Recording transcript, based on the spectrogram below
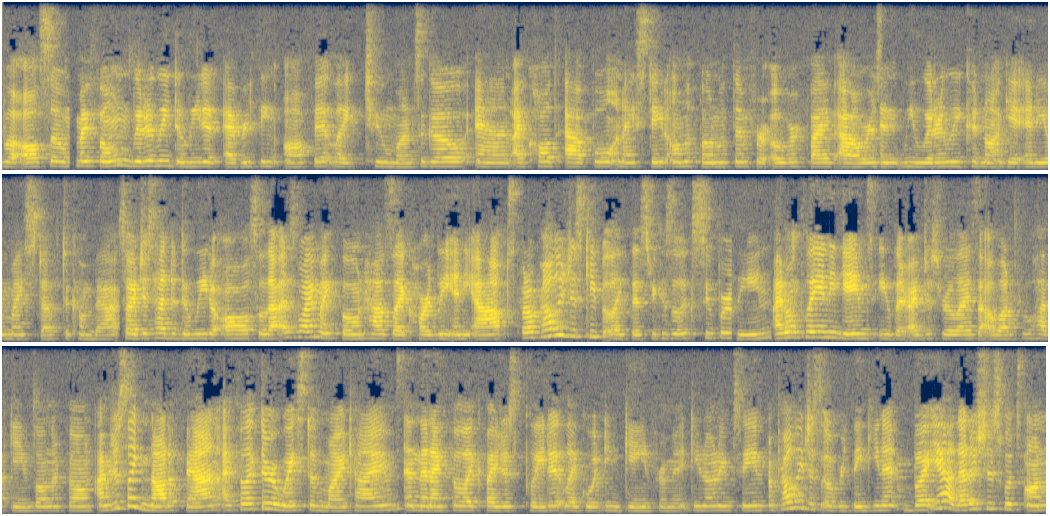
But also my phone literally deleted everything off it like two months ago and I called Apple and I stayed on the phone with them for over five hours and we literally could not get any of my stuff to come back. So I just had to delete it all. So that is why my phone has like hardly any apps. But I'll probably just keep it like this because it looks super clean. I don't play any games either. I just realized that a lot of people have games on their phone. I'm just like not a fan. I feel like they're a waste of my time. And then I feel like if I just played it, like what do you gain from it? Do you know what I'm saying? I'm probably just overthinking it. But yeah, that is just what's on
